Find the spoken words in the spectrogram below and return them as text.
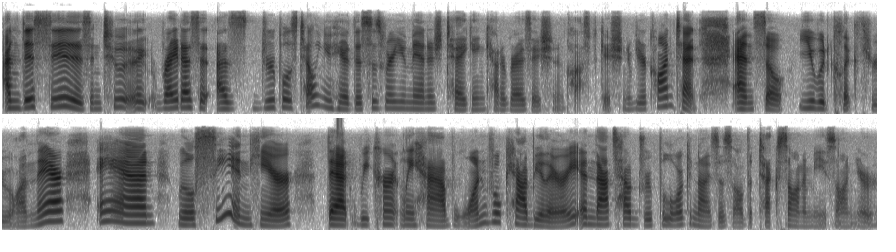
And this is intuitive, right as, as Drupal is telling you here, this is where you manage tagging, categorization, and classification of your content. And so you would click through on there and we'll see in here that we currently have one vocabulary, and that's how Drupal organizes all the taxonomies on your,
